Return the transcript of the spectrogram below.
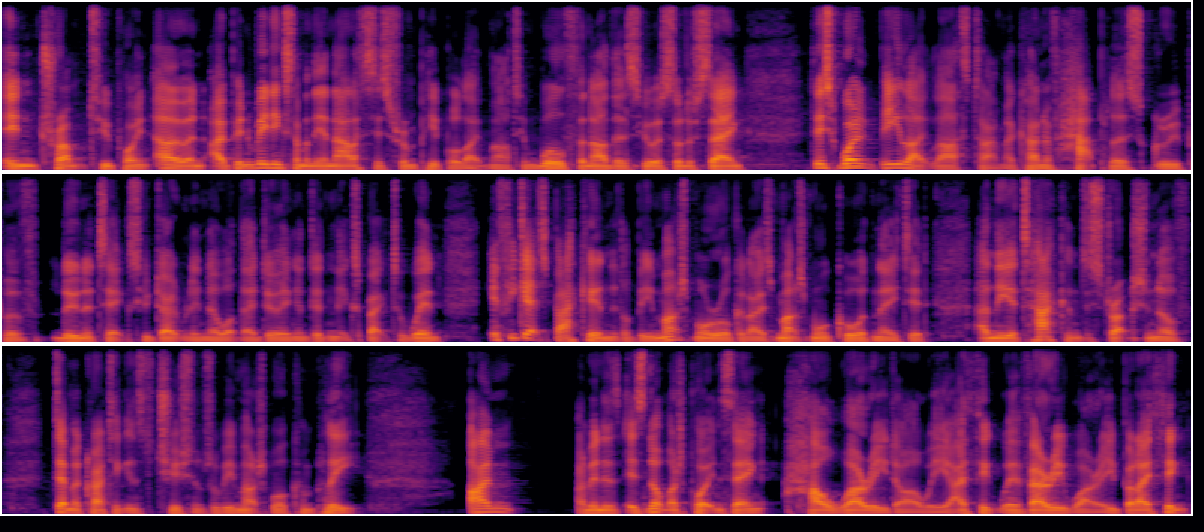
in Trump 2.0. And I've been reading some of the analysis from people like Martin Wolf and others who are sort of saying this won't be like last time, a kind of hapless group of lunatics who don't really know what they're doing and didn't expect to win. If he gets back in, it'll be much more organized, much more coordinated, and the attack and destruction of democratic institutions will be much more complete. I'm I mean, it's not much point in saying how worried are we. I think we're very worried, but I think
